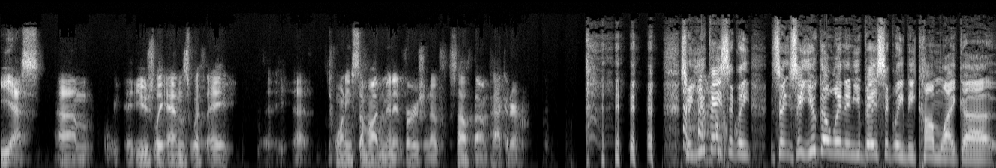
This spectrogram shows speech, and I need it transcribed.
Yes, um, it usually ends with a, a twenty some odd minute version of Southbound Pachyderm. so you basically so so you go in and you basically become like a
